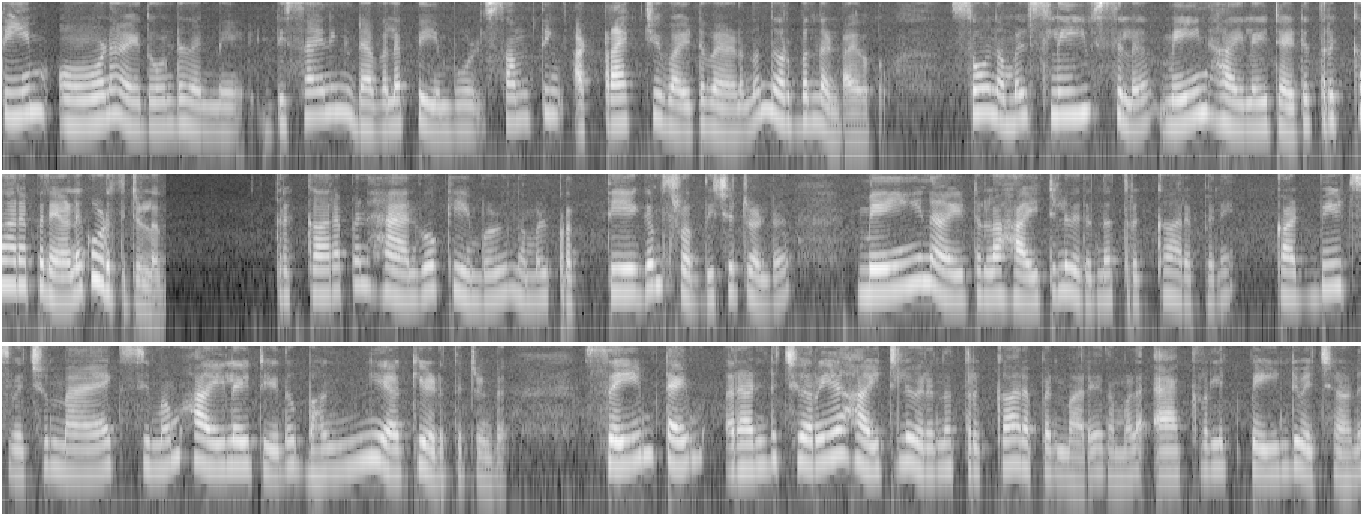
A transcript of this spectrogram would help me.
തീം ഓണായതുകൊണ്ട് തന്നെ ഡിസൈനിങ് ഡെവലപ്പ് ചെയ്യുമ്പോൾ സംതിങ് അട്രാക്റ്റീവായിട്ട് വേണമെന്ന് നിർബന്ധം ഉണ്ടായിരുന്നു. സോ നമ്മൾ സ്ലീവ്സിൽ മെയിൻ ഹൈലൈറ്റ് ആയിട്ട് തൃക്കാരപ്പനെയാണ് കൊടുത്തിട്ടുള്ളത്. തൃക്കാരപ്പൻ ഹാൻഡ് വർക്ക് ചെയ്യുമ്പോഴും നമ്മൾ പ്രത്യേകം ശ്രദ്ധിച്ചിട്ടുണ്ട് മെയിൻ ആയിട്ടുള്ള ഹൈറ്റിൽ വരുന്ന തൃക്കാരപ്പനെ കട്ട് ബീഡ്സ് വെച്ച് മാക്സിമം ഹൈലൈറ്റ് ചെയ്ത് ഭംഗിയാക്കി എടുത്തിട്ടുണ്ട്. സെയിം ടൈം രണ്ട് ചെറിയ ഹൈറ്റിൽ വരുന്ന തൃക്കാരപ്പന്മാരെ നമ്മൾ ആക്രലിക് പെയിന്റ് വെച്ചാണ്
